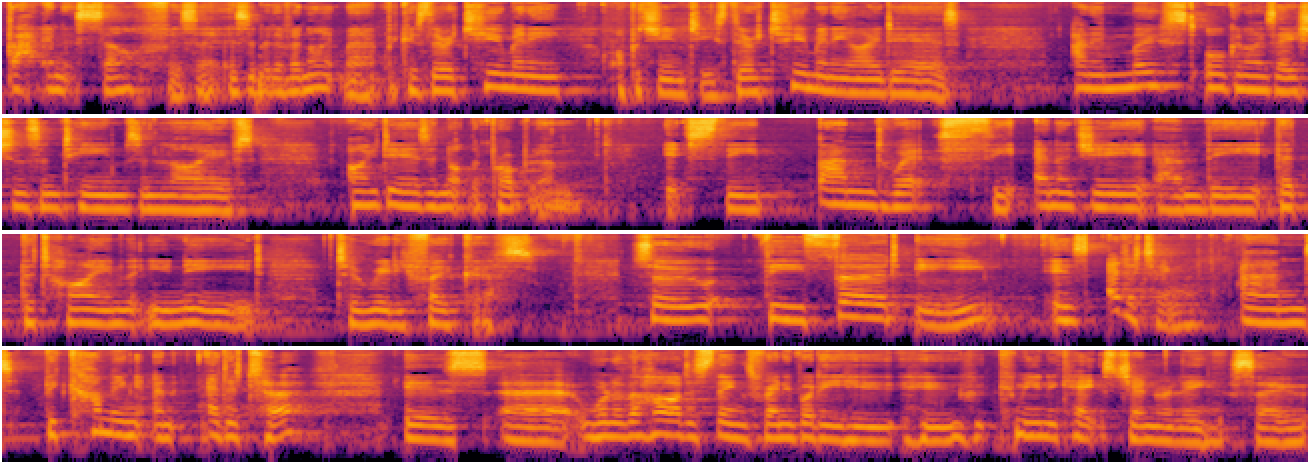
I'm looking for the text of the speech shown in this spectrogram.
that in itself is a, is a bit of a nightmare because there are too many opportunities, there are too many ideas. And in most organizations and teams and lives, ideas are not the problem. It's the bandwidth, the energy, and the, the, the time that you need to really focus. So the third E is editing, and becoming an editor is uh, one of the hardest things for anybody who, who communicates generally. So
